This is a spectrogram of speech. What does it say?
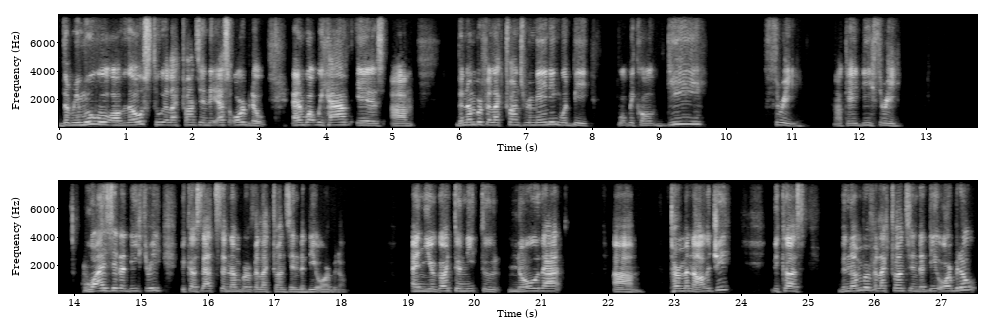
the removal of those two electrons in the s orbital. And what we have is um, the number of electrons remaining would be what we call D3, okay, D3. Why is it a D3? Because that's the number of electrons in the d orbital. And you're going to need to know that um, terminology because the number of electrons in the d orbital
